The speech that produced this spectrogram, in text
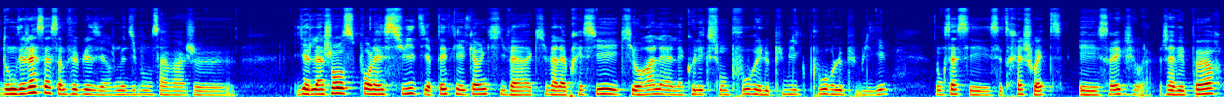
Donc déjà ça, ça me fait plaisir. Je me dis bon, ça va, il y a de la chance pour la suite. Il y a peut-être quelqu'un qui va, qui va l'apprécier et qui aura la, collection pour et le public pour le publier. Donc ça, c'est très chouette. Et c'est vrai que j'avais peur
